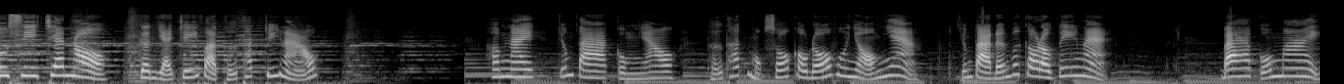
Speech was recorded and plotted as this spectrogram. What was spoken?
Lucy Channel, kênh giải trí và thử thách trí não. Hôm nay chúng ta cùng nhau thử thách một số câu đố vui nhộn nha. Chúng ta đến với câu đầu tiên nè. Ba của Mai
